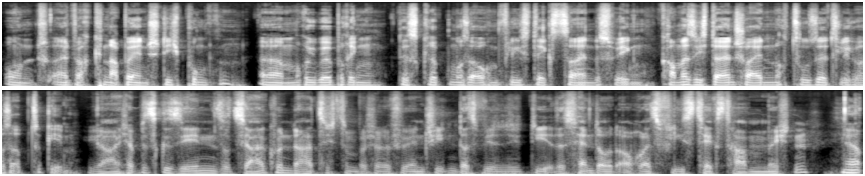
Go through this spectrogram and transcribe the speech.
und einfach knapper in Stichpunkten ähm, rüberbringen. Das Skript muss auch im Fließtext sein, deswegen kann man sich da entscheiden, noch zusätzlich was abzugeben. Ja, ich habe jetzt gesehen, Sozialkunde hat sich zum Beispiel dafür entschieden, dass wir die, die, das Handout auch als Fließtext haben möchten. Ja.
